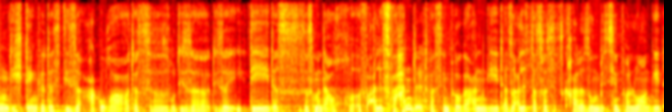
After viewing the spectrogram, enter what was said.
Und ich denke, dass diese Agora, dass so diese, diese Idee, dass, dass man da auch auf alles verhandelt, was den Bürger angeht, also alles das, was jetzt gerade so ein bisschen verloren geht,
